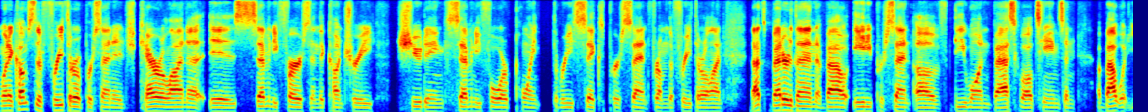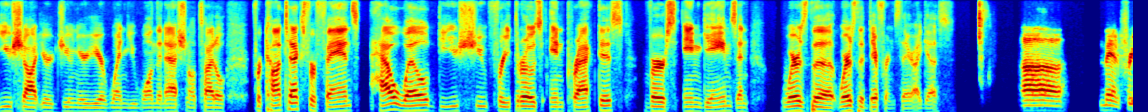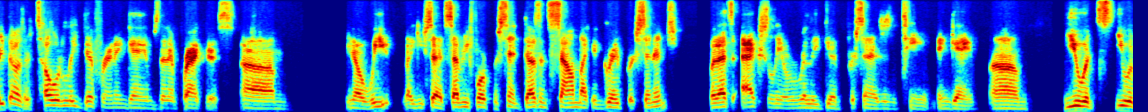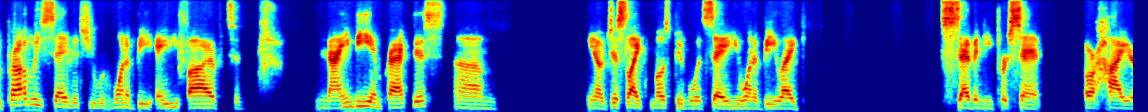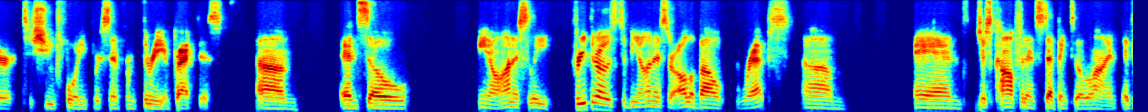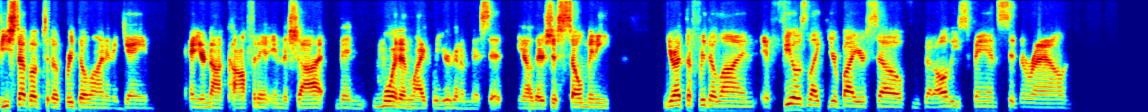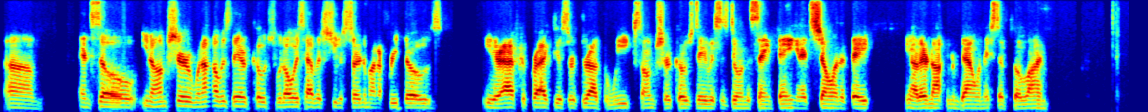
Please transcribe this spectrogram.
When it comes to free throw percentage, Carolina is 71st in the country, shooting 74.36% from the free throw line. That's better than about 80% of D1 basketball teams and about what you shot your junior year when you won the national title. For context for fans, how well do you shoot free throws in practice versus in games and where's the where's the difference there, I guess? Uh man, free throws are totally different in games than in practice. Um, you know, we, like you said, 74% doesn't sound like a great percentage, but that's actually a really good percentage as a team in game. Um, you would, you would probably say that you would want to be 85 to 90 in practice. Um, you know, just like most people would say, you want to be like 70% or higher to shoot 40% from three in practice. Um, and so, you know, honestly, free throws, to be honest, are all about reps um, and just confidence stepping to the line. If you step up to a free throw line in a game and you're not confident in the shot, then more than likely you're going to miss it. You know, there's just so many. You're at the free throw line. It feels like you're by yourself. You've got all these fans sitting around. Um, and so, you know, I'm sure when I was there, coach would always have us shoot a certain amount of free throws either after practice or throughout the week. So I'm sure Coach Davis is doing the same thing and it's showing that they, you know, they're knocking them down when they step to the line.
